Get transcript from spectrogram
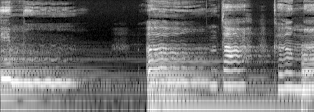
bagimu. Entah ke mana.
